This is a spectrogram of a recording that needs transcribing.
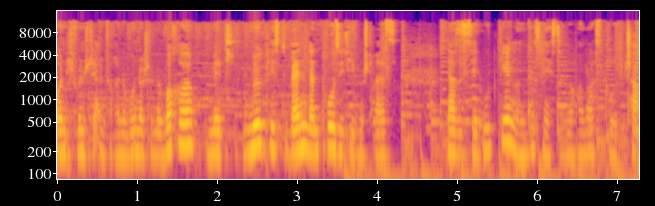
Und ich wünsche dir einfach eine wunderschöne Woche mit möglichst, wenn, dann positiven Stress. Lass es dir gut gehen und bis nächste Woche. Mach's gut. Ciao.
